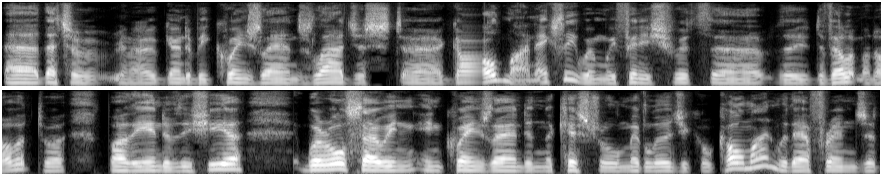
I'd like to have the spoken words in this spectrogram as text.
Uh, that's a you know going to be Queensland's largest uh, gold mine actually when we finish with uh, the development of it to, by the end of this year. We're also in in Queensland in the Kestrel metallurgical coal mine with our friends at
